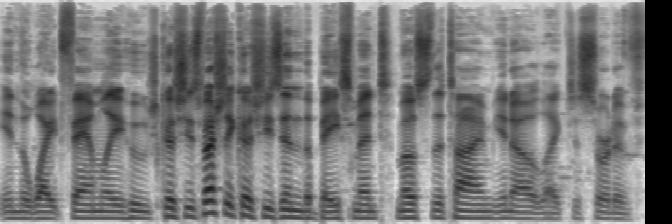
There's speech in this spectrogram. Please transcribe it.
in the white family who because she especially because she's in the basement most of the time you know like just sort of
